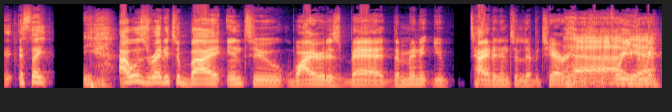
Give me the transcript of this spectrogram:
it's like Yeah. I was ready to buy into Wired is bad the minute you tied it into libertarianism before you even made,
